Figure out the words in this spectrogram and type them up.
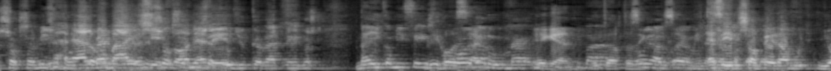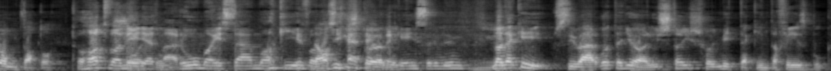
sokszor mi sem Elhomályosítva sokszor a mi sem nevét. tudjuk követni, hogy most melyik a mi Facebook oldalunk, Igen, már tartozik olyan, hozzánk olyan, ezért is van például amúgy nyomtatott. A 64-et Sajtó. már római számmal kiírva, De hogy azt is ilyenekre törlik. kényszerülünk. Na de ki szivárgott egy olyan lista is, hogy mit tekint a Facebook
